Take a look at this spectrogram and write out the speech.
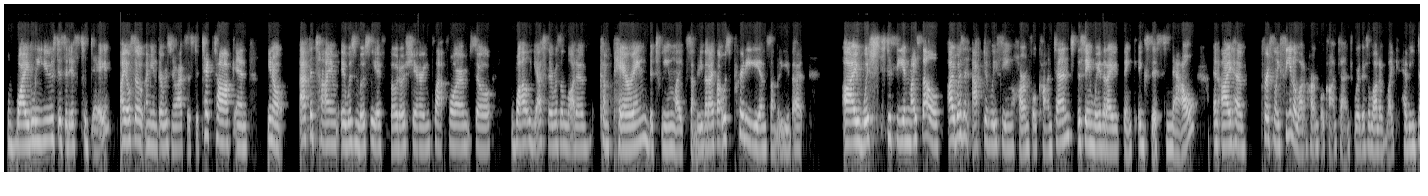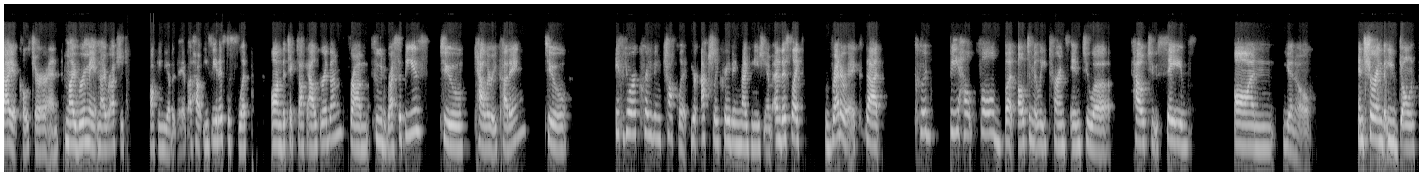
widely used as it is today i also i mean there was no access to tiktok and you know at the time it was mostly a photo sharing platform so while yes there was a lot of comparing between like somebody that i thought was pretty and somebody that i wished to see in myself i wasn't actively seeing harmful content the same way that i think exists now. And i have personally seen a lot of harmful content where there's a lot of like heavy diet culture. And my roommate and i were actually talking the other day about how easy it is to slip on the tiktok algorithm from food recipes to calorie cutting to if you're craving chocolate, you're actually craving magnesium. And this like rhetoric that could be helpful, but ultimately turns into a how to save on, you know, ensuring that you don't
